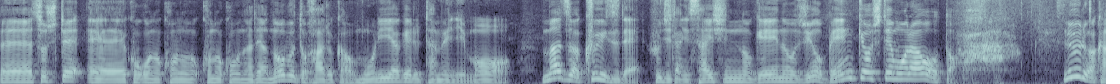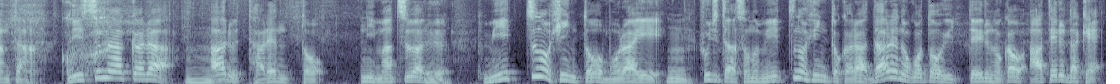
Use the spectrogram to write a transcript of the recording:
えーそして、えーここのこのこのコーナーではノブとはるかを盛り上げるためにもまずはクイズで藤田に最新の芸能人を勉強してもらおうと。ルールは簡単。リスナーからあるタレントにまつわる3つのヒントをもらい、ん。藤田はその3つのヒントから誰のことを言っているのかを当てるだけ。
